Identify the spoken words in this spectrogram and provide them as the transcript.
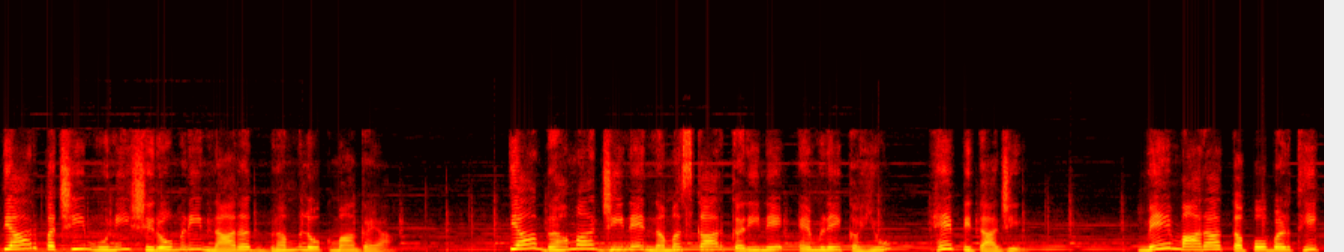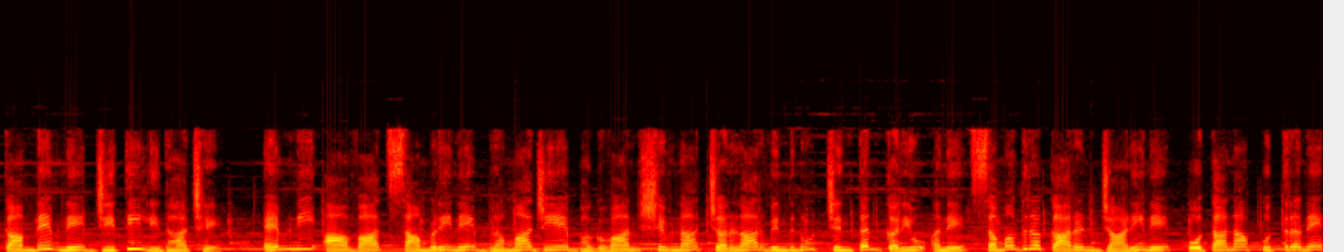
ત્યાર પછી મુનિ શિરોમણી નારદ બ્રહ્મલોકમાં ગયા. ત્યાં બ્રહ્માજીને નમસ્કાર કરીને એમણે કહ્યું, હે પિતાજી, મેં મારા તપોબળથી કામદેવને જીતી લીધા છે. એમની આ વાત સાંભળીને બ્રહ્માજીએ ભગવાન શિવના ચરણારવિંદનું ચિંતન કર્યું અને સમગ્ર કારણ જાણીને પોતાના પુત્રને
